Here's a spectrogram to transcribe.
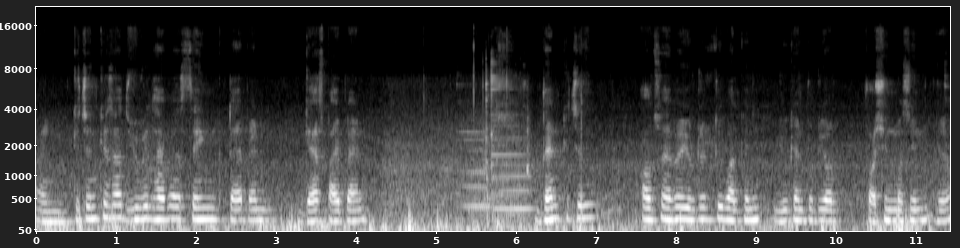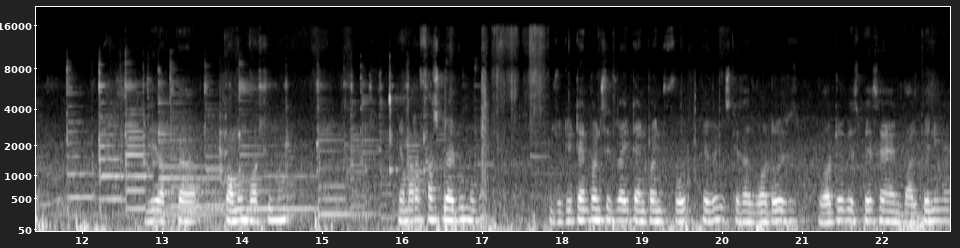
एंड किचन के साथ you will have a sink tap and gas pipeline then kitchen also have a utility balcony. You can put your machine here. ये आपका कॉमन वॉशरूम है। ये हमारा फ़र्स्ट बेडरूम होगा, जो कि 10.6 point six by ten point four है। इसके साथ वाटर वाटर स्पेस है एंड बालकनी है।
